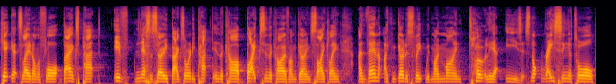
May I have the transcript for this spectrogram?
kit gets laid on the floor, bags packed. If necessary, bags already packed in the car, bikes in the car if I'm going cycling, and then I can go to sleep with my mind totally at ease. It's not racing at all.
